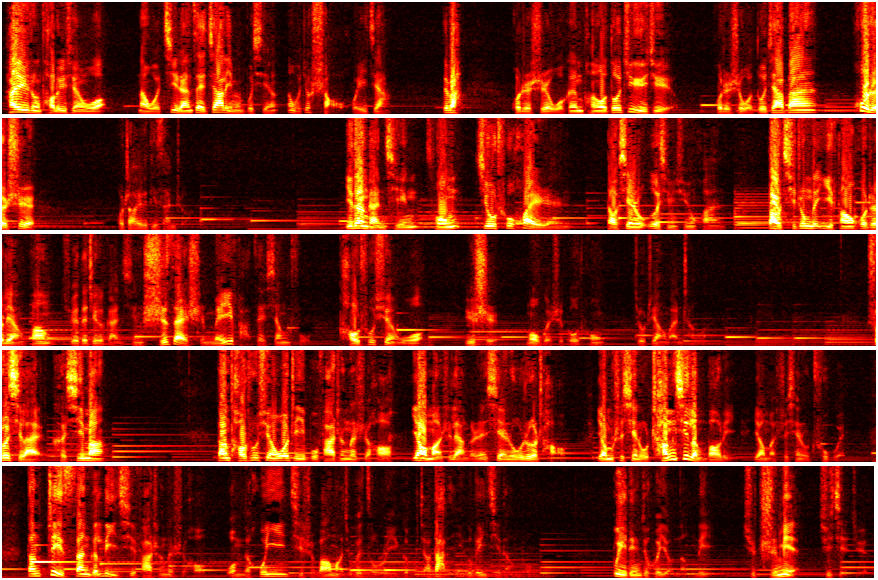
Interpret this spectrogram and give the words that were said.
还有一种逃离漩涡，那我既然在家里面不行，那我就少回家，对吧？或者是我跟朋友多聚一聚，或者是我多加班，或者是我找一个第三者。一段感情从揪出坏人到陷入恶性循环，到其中的一方或者两方觉得这个感情实在是没法再相处，逃出漩涡，于是魔鬼式沟通就这样完成了。说起来可惜吗？当逃出漩涡这一步发生的时候，要么是两个人陷入热潮，要么是陷入长期冷暴力，要么是陷入出轨。当这三个利器发生的时候，我们的婚姻其实往往就会走入一个比较大的一个危机当中，不一定就会有能力去直面去解决。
